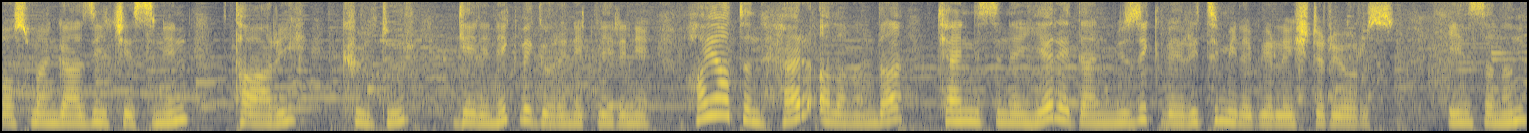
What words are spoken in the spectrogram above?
Osman Gazi ilçesinin tarih, kültür, gelenek ve göreneklerini hayatın her alanında kendisine yer eden müzik ve ritim ile birleştiriyoruz. İnsanın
